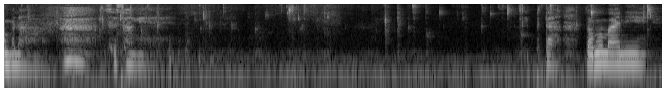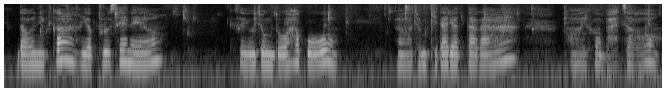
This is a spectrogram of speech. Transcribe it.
어머나 세상에. 이쁘다. 너무 많이 넣으니까 옆으로 새네요. 그래서 요 정도 하고 어, 좀 기다렸다가 어, 이거 마저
